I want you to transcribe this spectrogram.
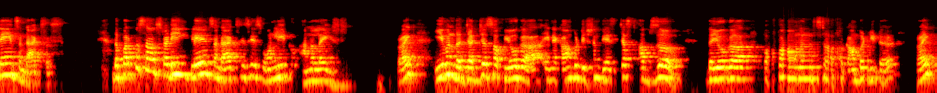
planes and axes. The purpose of studying planes and axes is only to analyze, right? Even the judges of yoga in a competition, they just observe the yoga performance of a competitor, right?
